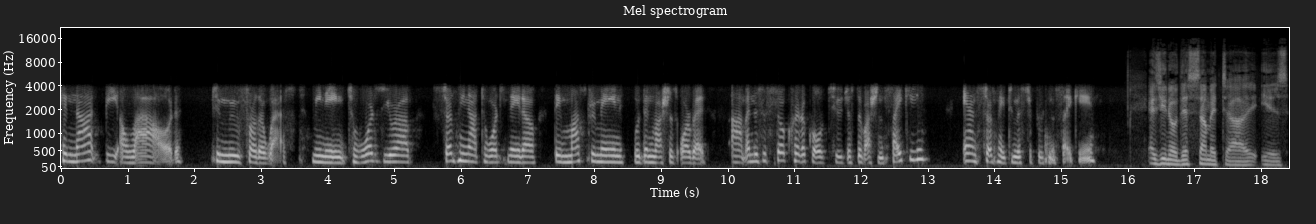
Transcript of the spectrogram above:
cannot be allowed to move further west, meaning towards Europe, certainly not towards NATO. They must remain within Russia's orbit. Um, and this is so critical to just the Russian psyche and certainly to Mr. Putin's psyche. As you know, this summit uh, is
